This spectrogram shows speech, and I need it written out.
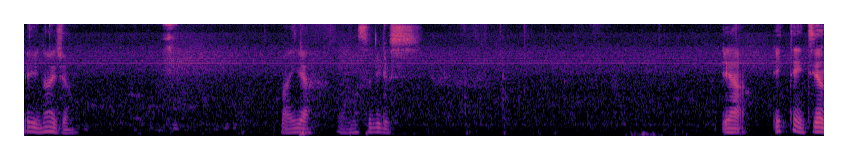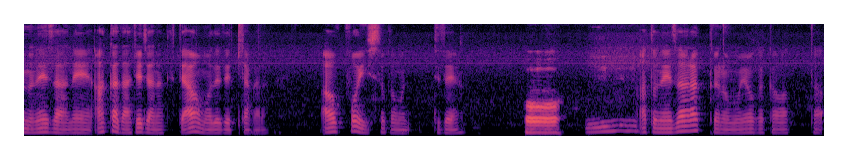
えいないじゃん。まあいいや。重すぎるし。いや1.14のレーザーね赤だけじゃなくて青も出てきたから。青っぽい石とかも出たよ。おー。えー、あとネザーラックの模様が変わった。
